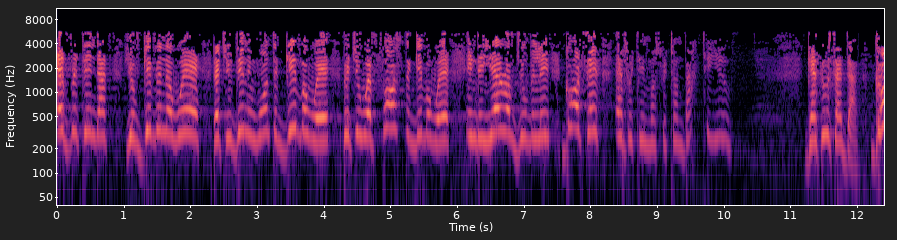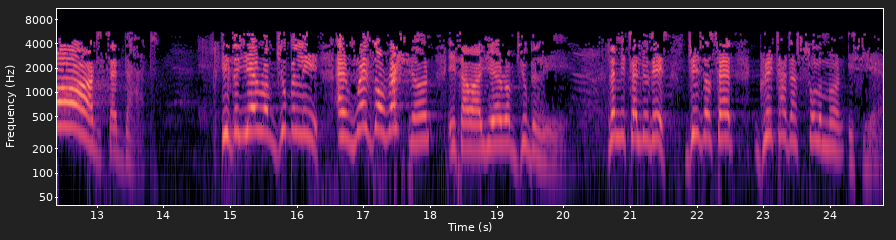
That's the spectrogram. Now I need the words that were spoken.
Everything that you've given away that you didn't want to give away, but you were forced to give away in the year of Jubilee, God says everything must return back to you. Guess who said that? God said that. It's the year of Jubilee, and resurrection is our year of Jubilee. Let me tell you this Jesus said, Greater than Solomon is here.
